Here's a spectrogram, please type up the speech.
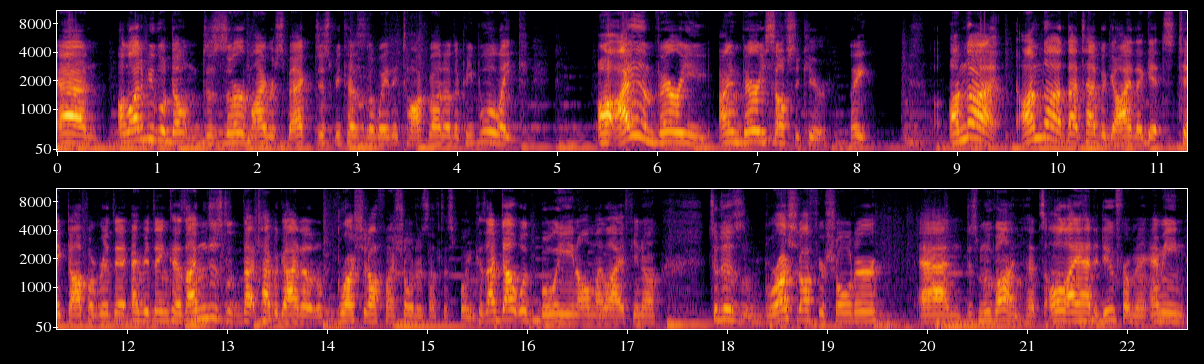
And a lot of people don't deserve my respect just because of the way they talk about other people. Like, uh, I am very, I am very self-secure. Like, I'm not I'm not that type of guy that gets ticked off over everything because I'm just that type of guy that'll brush it off my shoulders at this point because I've dealt with bullying all my life, you know. So just brush it off your shoulder and just move on. That's all I had to do from it. I mean,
